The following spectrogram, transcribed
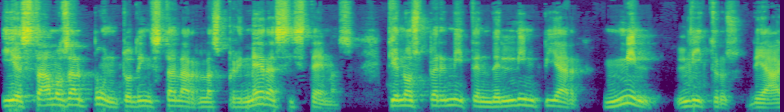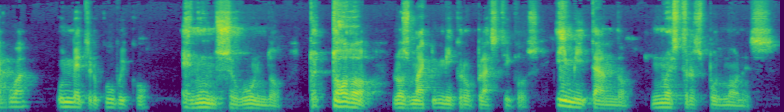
y estamos al punto de instalar los primeros sistemas que nos permiten de limpiar mil litros de agua, un metro cúbico, en un segundo, de todos los microplásticos, imitando nuestros pulmones.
